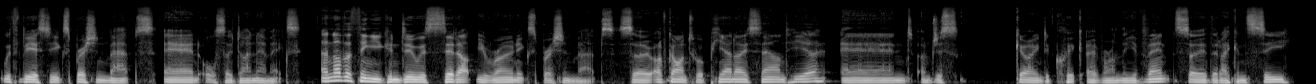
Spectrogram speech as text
with VST expression maps and also dynamics. Another thing you can do is set up your own expression maps. So I've gone to a piano sound here and I'm just going to click over on the event so that I can see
